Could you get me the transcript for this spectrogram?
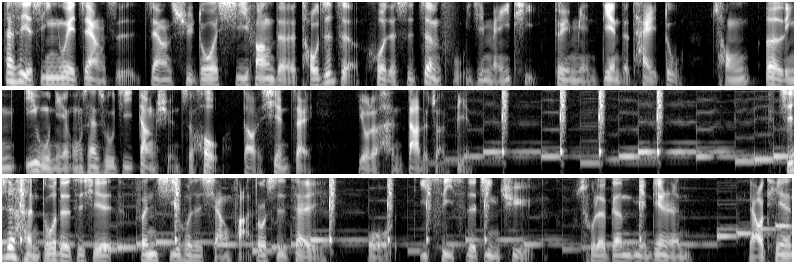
但是也是因为这样子，这样许多西方的投资者或者是政府以及媒体对缅甸的态度，从二零一五年翁山书记当选之后，到现在有了很大的转变。其实很多的这些分析或者想法，都是在我一次一次的进去，除了跟缅甸人聊天、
